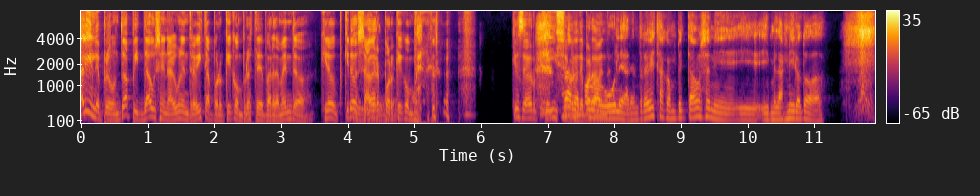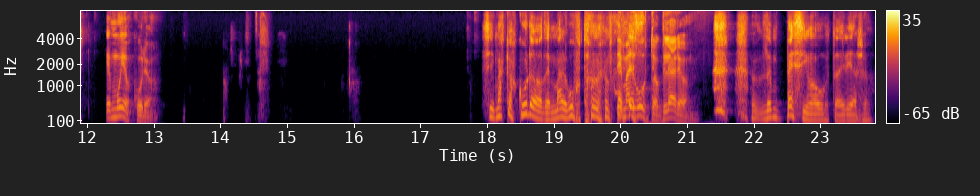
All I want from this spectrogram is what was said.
¿Alguien le preguntó a Pete Dawson en alguna entrevista por qué compró este departamento? Quiero, quiero saber por qué compró. quiero saber qué hizo con el departamento. A googlear entrevistas con Pete Townsend y, me las miro todas. Es muy oscuro. Sí, más que oscuro, de mal gusto. de mal gusto, claro. De un pésimo gusto, diría yo.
